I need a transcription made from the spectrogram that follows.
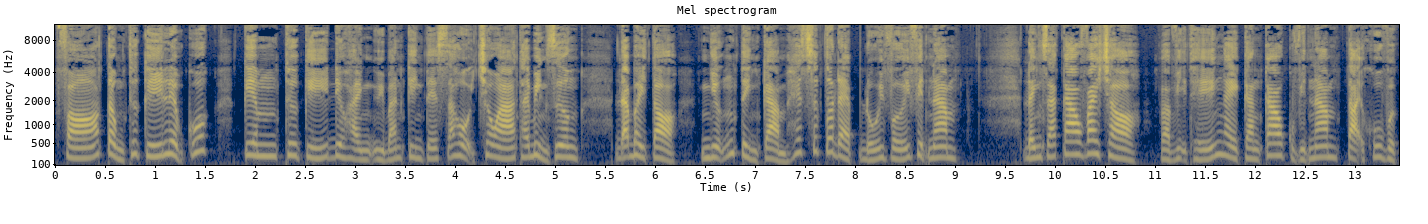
Phó Tổng Thư ký Liên Hợp Quốc kiêm Thư ký điều hành Ủy ban Kinh tế Xã hội Châu Á-Thái Bình Dương đã bày tỏ những tình cảm hết sức tốt đẹp đối với Việt Nam, đánh giá cao vai trò và vị thế ngày càng cao của Việt Nam tại khu vực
